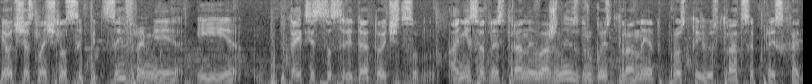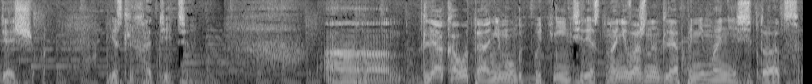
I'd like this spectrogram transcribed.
Я вот сейчас начну сыпать цифрами и попытайтесь сосредоточиться. Они, с одной стороны, важны, с другой стороны, это просто иллюстрация происходящего, если хотите. А для кого-то они могут быть неинтересны, но они важны для понимания ситуации.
